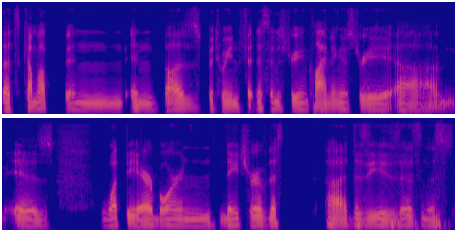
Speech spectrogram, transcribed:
that's come up in in buzz between fitness industry and climbing industry um, is what the airborne nature of this uh, diseases and this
